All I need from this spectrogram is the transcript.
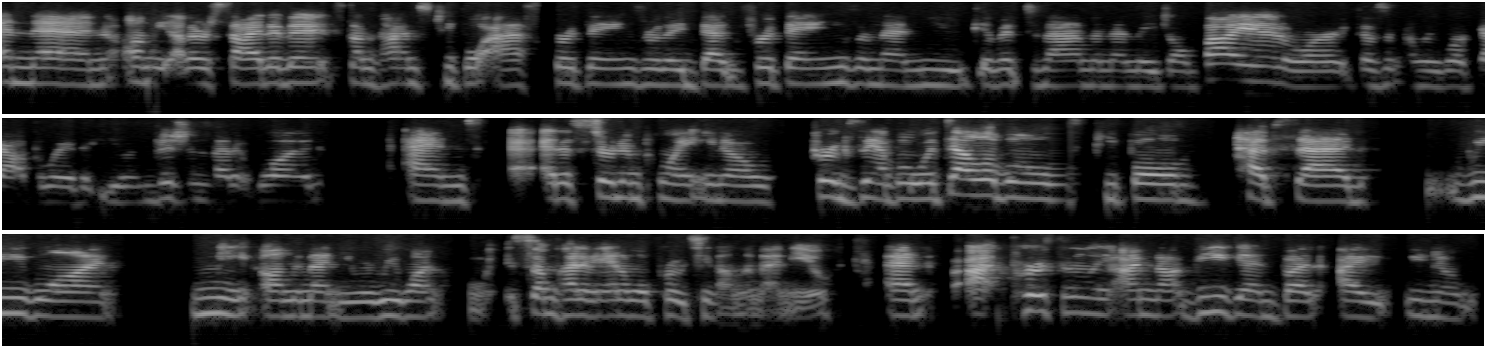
And then on the other side of it, sometimes people ask for things or they beg for things and then you give it to them and then they don't buy it or it doesn't really work out the way that you envisioned that it would. And at a certain point, you know, for example, with della bowls, people have said, we want meat on the menu or we want some kind of animal protein on the menu. And I, personally, I'm not vegan, but I, you know,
